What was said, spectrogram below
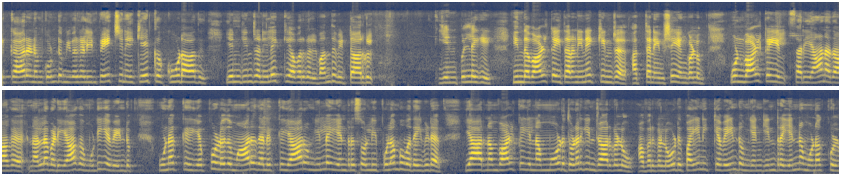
எக்காரணம் கொண்டும் இவர்களின் பேச்சினை கேட்கக்கூடாது என்கின்ற நிலைக்கு அவர்கள் வந்துவிட்டார்கள். என் பிள்ளையே இந்த வாழ்க்கை தர நினைக்கின்ற அத்தனை விஷயங்களும் உன் வாழ்க்கையில் சரியானதாக நல்லபடியாக முடிய வேண்டும். உனக்கு எப்பொழுதும் ஆறுதலுக்கு யாரும் இல்லை என்று சொல்லி புலம்புவதை விட யார் நம் வாழ்க்கையில் நம்மோடு தொடர்கின்றார்களோ அவர்களோடு பயணிக்க வேண்டும் என்கின்ற எண்ணம் உனக்குள்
